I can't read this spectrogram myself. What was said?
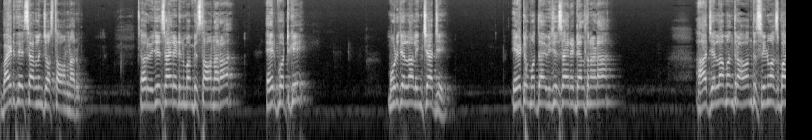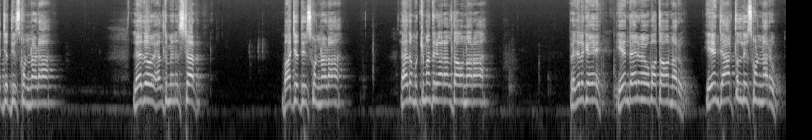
బయట దేశాల నుంచి వస్తూ ఉన్నారు. ఎవరు విజయసాయిరెడ్డిని పంపిస్తూ ఉన్నారా? ఎయిర్పోర్ట్కి? మూడు జిల్లాల ఇన్ఛార్జి. ఏటు ముద్దాయి విజయసాయిరెడ్డి వెళ్తున్నాడా? ఆ జిల్లా మంత్రి అవంతి శ్రీనివాస్ బాధ్యత తీసుకుంటున్నాడా? లేదు హెల్త్ మినిస్టర్ బాధ్యత తీసుకుంటున్నాడా? లేదా ముఖ్యమంత్రి గారు వెళ్తా ఉన్నారా? ప్రజలకి ఏం ధైర్యం ఇవ్వబోతా ఉన్నారు? ఏం జాగ్రత్తలు తీసుకుంటున్నారు?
